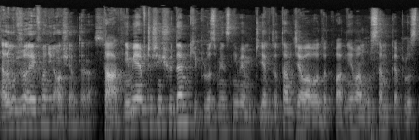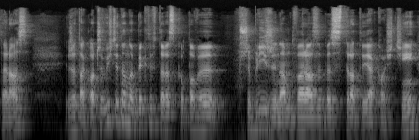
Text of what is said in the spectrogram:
Ale mówisz o iPhone'ie 8 teraz. tak, nie miałem wcześniej 7 plus, więc nie wiem jak to tam działało dokładnie. Mam 8 plus teraz. Że tak, oczywiście ten obiektyw teleskopowy przybliży nam dwa razy bez straty jakości.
